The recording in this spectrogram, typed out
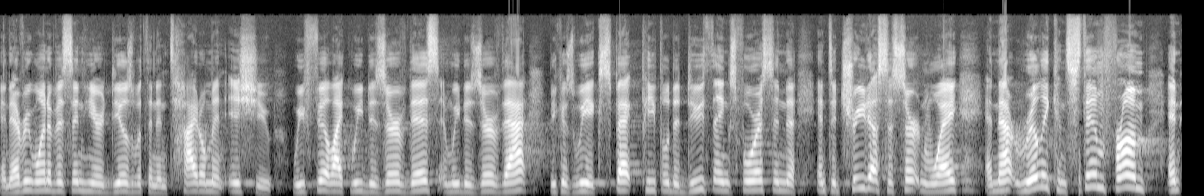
And every one of us in here deals with an entitlement issue. We feel like we deserve this and we deserve that because we expect people to do things for us and to, and to treat us a certain way. And that really can stem from an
